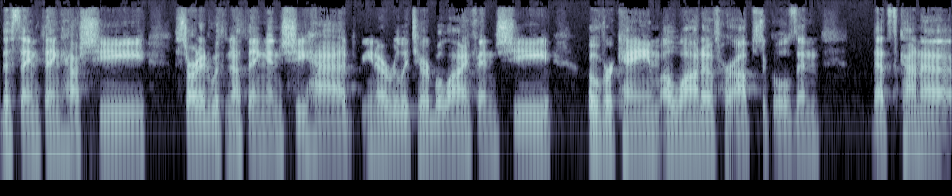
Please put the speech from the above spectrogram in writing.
the same thing how she started with nothing and she had, you know, a really terrible life and she overcame a lot of her obstacles and that's kind of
